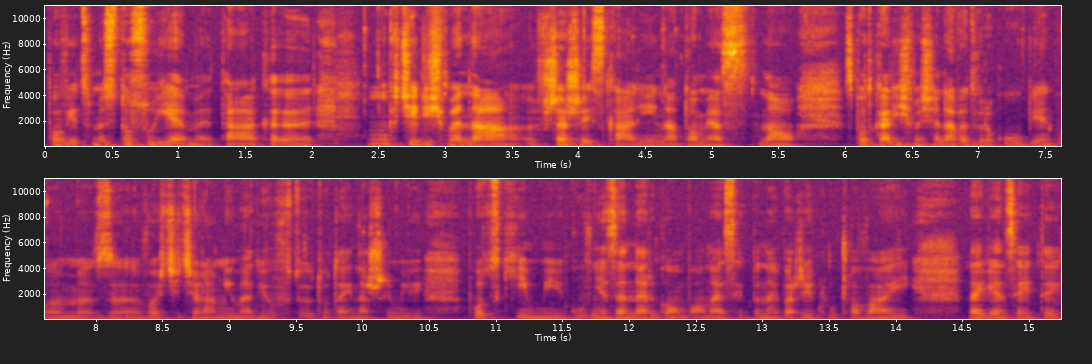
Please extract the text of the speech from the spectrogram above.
powiedzmy stosujemy, tak. Y, chcieliśmy na w szerszej skali, natomiast no, spotkaliśmy się nawet w roku ubiegłym z właścicielami mediów tutaj naszymi płockimi, głównie z Energią, bo ona jest jakby najbardziej kluczowa i najwięcej tej,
